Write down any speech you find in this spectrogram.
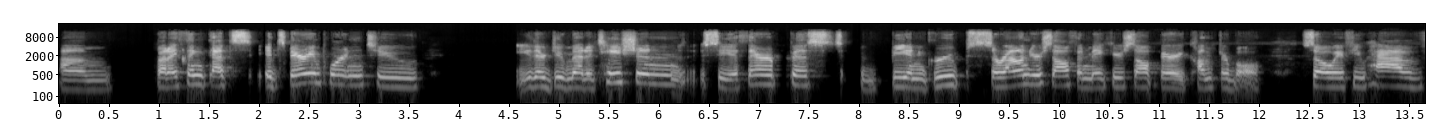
Um, but i think that's it's very important to either do meditation see a therapist be in groups surround yourself and make yourself very comfortable. So if you have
